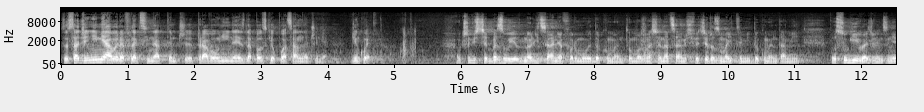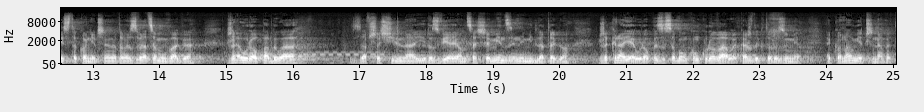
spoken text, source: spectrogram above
w zasadzie nie miały refleksji nad tym, czy prawo unijne jest dla Polski opłacalne, czy nie. Dziękuję. Oczywiście bez ujednolicania formuły dokumentu można się na całym świecie rozmaitymi dokumentami posługiwać, więc nie jest to konieczne. Natomiast zwracam uwagę, że Europa była zawsze silna i rozwijająca się między innymi dlatego, że kraje Europy ze sobą konkurowały. Każdy, kto rozumie ekonomię czy nawet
